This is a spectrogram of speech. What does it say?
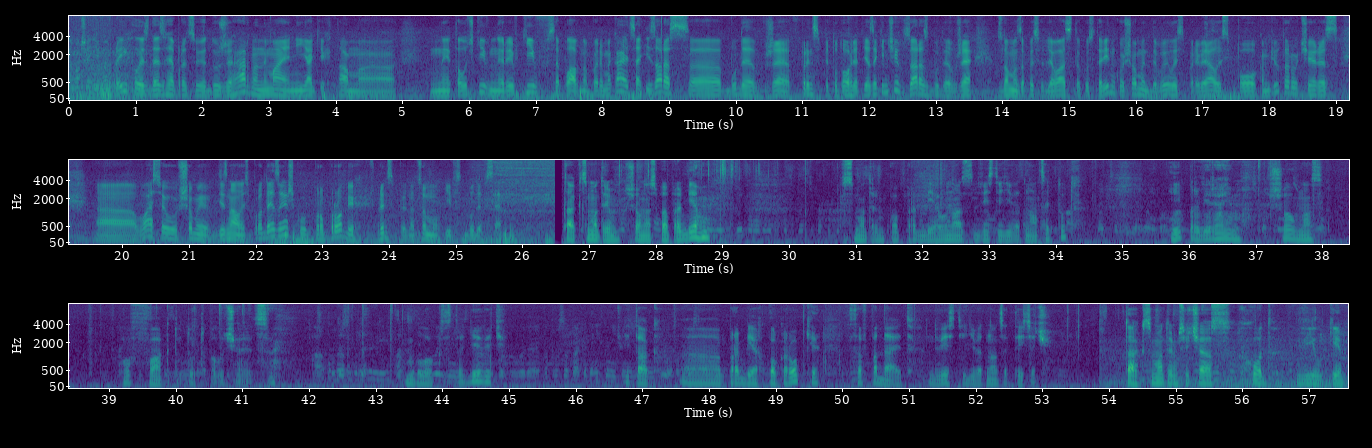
На машині ми приїхали, з ДСГ працює дуже гарно, немає ніяких там е, ні толчків, ні ривків, все плавно перемикається. І зараз е, буде вже, в принципі, тут огляд я закінчив. Зараз буде вже з дому записую для вас таку сторінку, що ми дивились, перевірялись по комп'ютеру через е, Васю, що ми дізнались про ДСГшку, про пробіг. В принципі, на цьому і буде все. Так, смотрим, что у нас по пробегу. Смотрим по пробегу. У нас 219 тут. И проверяем, что у нас по факту тут получается. Блок 109. Итак, э, пробег по коробке совпадает. 219 тысяч. Так, смотрим сейчас ход вилки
